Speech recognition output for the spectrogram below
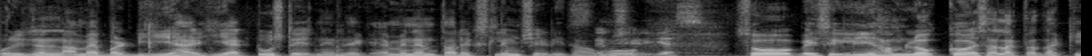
ओरिजिनल नाम है but he had he had two stage names एक एमिनेम था और एक स्लिम शेडी था Slim वो सो बेसिकली हम लोग को ऐसा लगता था कि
